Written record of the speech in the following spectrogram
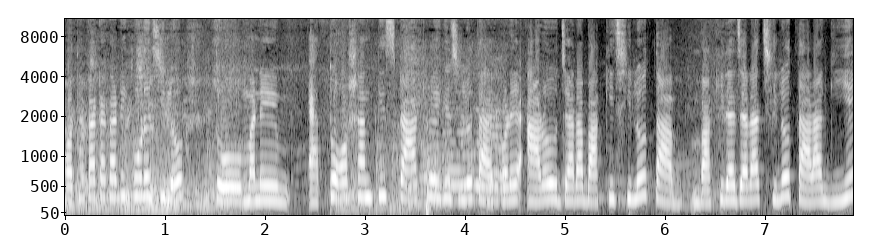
কথা কাটাকাটি করেছিল তো মানে এত অশান্তি স্টার্ট হয়ে গেছিল। তারপরে আরও যারা বাকি ছিল তা বাকিরা যারা ছিল তারা গিয়ে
